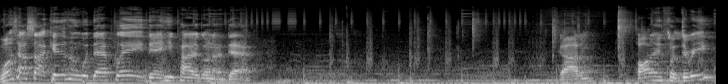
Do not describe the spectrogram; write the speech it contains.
Once I start killing him with that play, then he probably gonna adapt. Got him. Harden for three.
